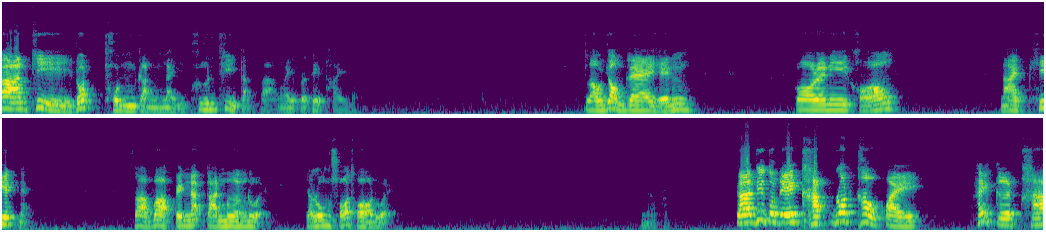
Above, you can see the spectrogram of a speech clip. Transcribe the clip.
การที่รถชนกันในพื้นที่ต่างๆ ในประเทศไทยเนี่ยเราย่อมแลเห็น กรณีของนายพีทเนี่ยทราบว่าเป็นนักการเมืองด้วย จะลงสอทอด้วยนะครับ การที่ตนเองขับรถเข้าไป ให้เกิดภา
